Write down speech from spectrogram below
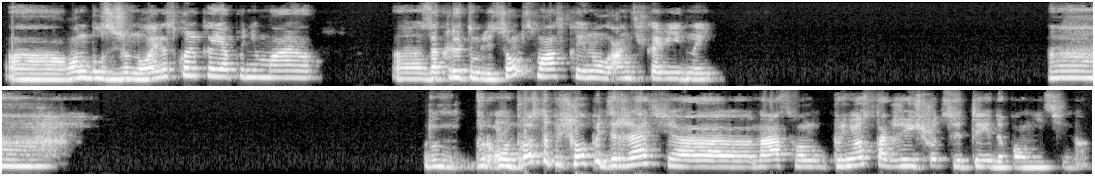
Он был с женой, насколько я понимаю, закрытым лицом с маской, ну, антиковидной. Он просто пришел поддержать нас, он принес также еще цветы дополнительно.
